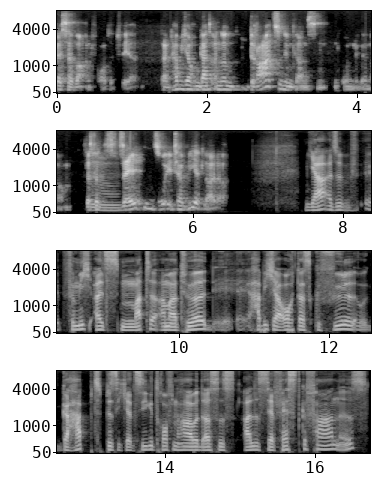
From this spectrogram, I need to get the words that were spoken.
besser beantwortet werden, dann habe ich auch einen ganz anderen Draht zu dem Ganzen im Grunde genommen. Das wird mhm. selten so etabliert, leider. Ja, also äh, für mich als Mathe-Amateur äh, habe ich ja auch das Gefühl gehabt, bis ich jetzt Sie getroffen habe, dass es alles sehr festgefahren ist,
